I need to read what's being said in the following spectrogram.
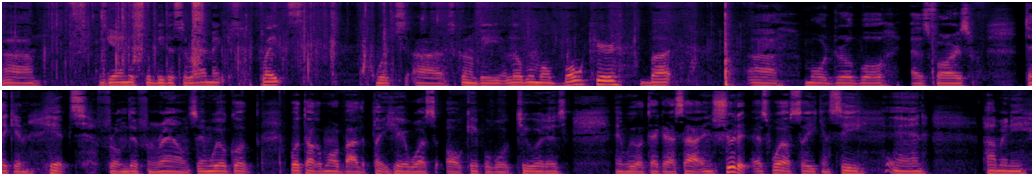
Uh, again, this will be the ceramic plates, which uh, is going to be a little bit more bulkier, but uh, more durable as far as taking hits from different rounds. And we'll go, we'll talk more about the plate here, what's all capable to it is, and we'll take it outside and shoot it as well so you can see and how many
